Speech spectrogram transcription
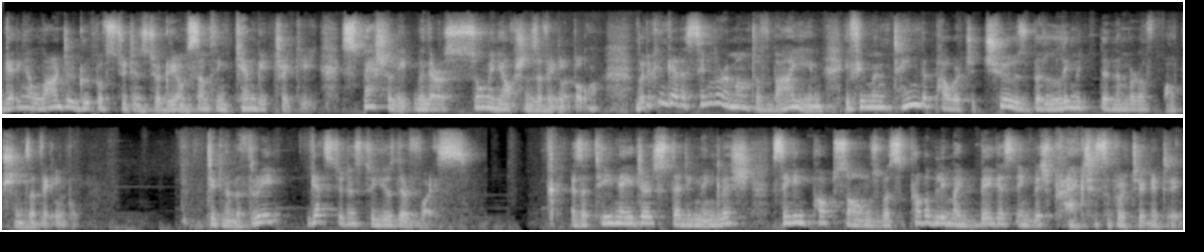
getting a larger group of students to agree on something can be tricky, especially when there are so many options available. But you can get a similar amount of buy-in if you maintain the power to choose but limit the number of options available. Tip number three, get students to use their voice. As a teenager studying English, singing pop songs was probably my biggest English practice opportunity.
